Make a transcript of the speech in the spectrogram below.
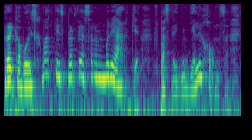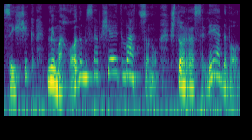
роковой схваткой с профессором Мариарти в последнем деле Холмса, сыщик мимоходом сообщает Ватсону, что расследовал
